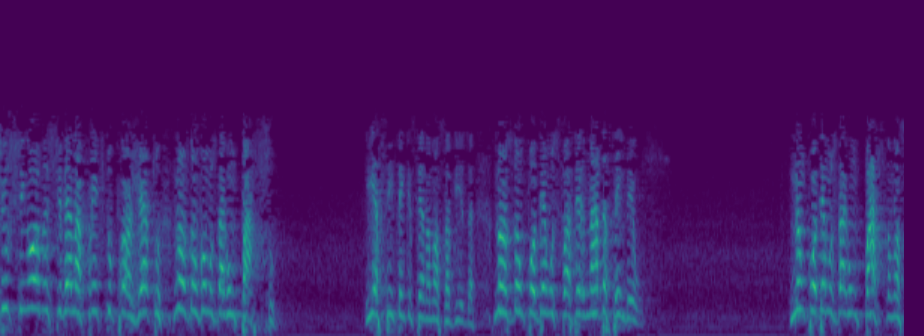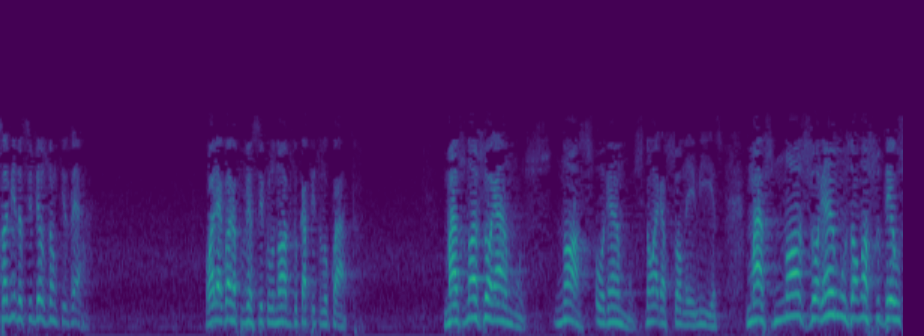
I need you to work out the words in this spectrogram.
Se o Senhor não estiver na frente do projeto, nós não vamos dar um passo. E assim tem que ser na nossa vida. Nós não podemos fazer nada sem Deus. Não podemos dar um passo na nossa vida se Deus não quiser. Olha agora para o versículo 9 do capítulo 4. Mas nós oramos, nós oramos, não era só Neemias, mas nós oramos ao nosso Deus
